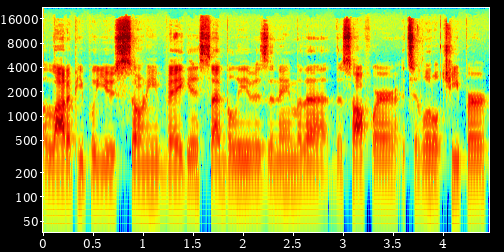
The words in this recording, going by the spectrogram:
a lot of people use Sony Vegas, I believe, is the name of the the software. It's a little cheaper.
